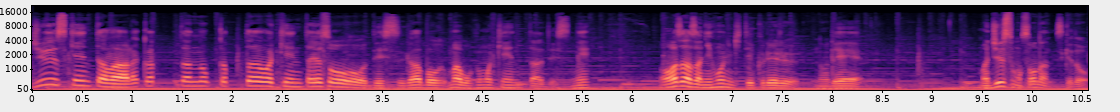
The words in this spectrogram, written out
ジュース健太は荒方の方は健太予想ですが、ぼまあ僕も健太ですね。わざわざ日本に来てくれるので、まあジュースもそうなんですけど、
